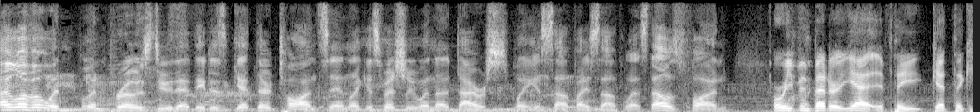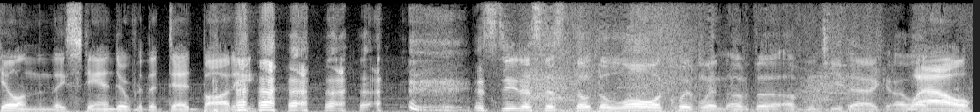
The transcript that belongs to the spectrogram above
I love it when, when pros do that. They just get their taunts in, like especially when uh, Dyrus was playing at South by Southwest. That was fun. Or even better yet, if they get the kill and then they stand over the dead body. it's dude, that's, that's the, the LOL equivalent of the of the teabag. I wow. it.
